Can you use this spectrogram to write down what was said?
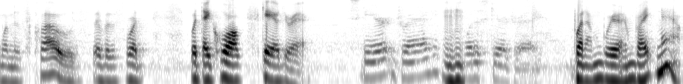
women's clothes. It was what what they call scare drag. Scare drag? Mhm. What is scare drag? what I'm wearing right now.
